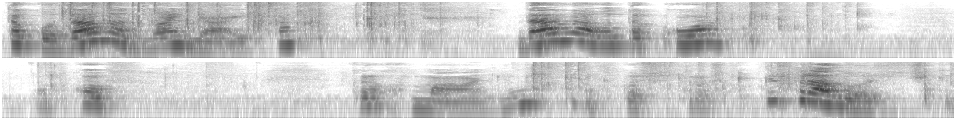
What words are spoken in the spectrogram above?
Тако, дала два яйка. Дала отако, отако крохмалю. Отако ще трошки. Півтора ложечки.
